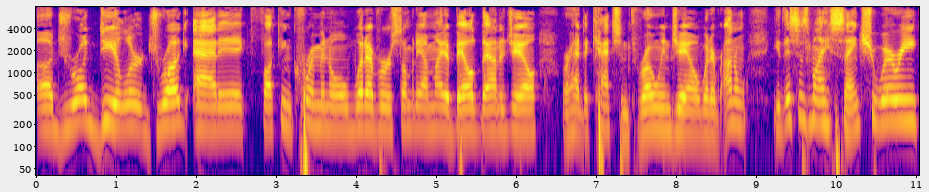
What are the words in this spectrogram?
a drug dealer, drug addict, fucking criminal, whatever, somebody I might have bailed out of jail or had to catch and throw in jail, whatever. I don't, this is my sanctuary.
